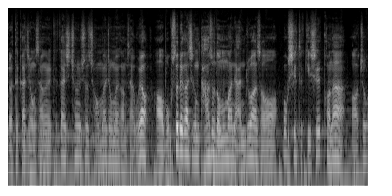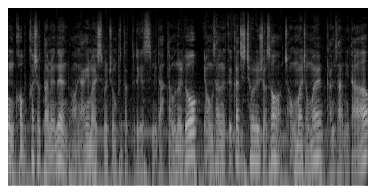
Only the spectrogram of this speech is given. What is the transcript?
여태까지 영상을 끝까지 시청해주셔서 정말 정말 감사하고요. 어, 목소리가 지금 다소 너무 많이 안 좋아서 혹시 듣기 싫거나 어, 조금 거북하셨다면은 어, 양해 말씀을 좀 부탁드리겠습니다. 자 오늘도 영상을 끝까지 시청해주셔서 정말 정말 감사합니다.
